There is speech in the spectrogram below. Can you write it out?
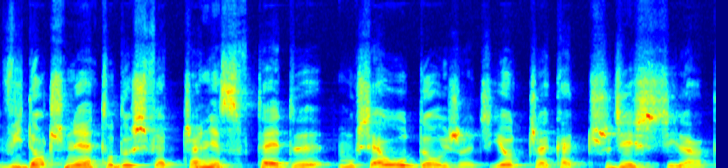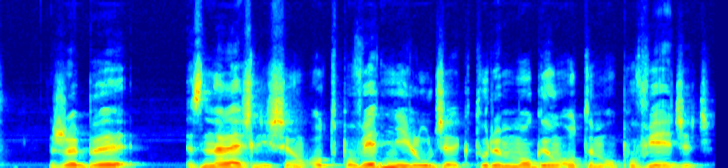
Widocznie to doświadczenie z wtedy musiało dojrzeć i odczekać 30 lat, żeby znaleźli się odpowiedni ludzie, którym mogę o tym opowiedzieć.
